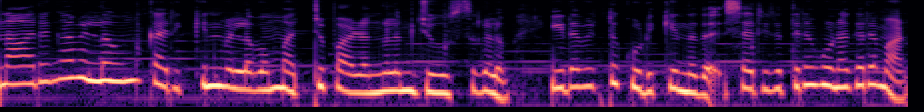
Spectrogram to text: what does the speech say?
നാരങ്ങ വെള്ളവും കരിക്കിൻ വെള്ളവും മറ്റു പഴങ്ങളും ജ്യൂസുകളും ഇടവിട്ട് കുടിക്കുന്നത് ശരീരത്തിന് ഗുണകരമാണ്.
